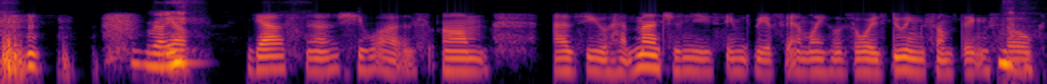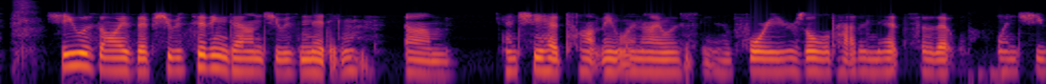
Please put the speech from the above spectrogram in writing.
right? Yep. Yes, no, she was. Um, as you have mentioned, you seem to be a family who's always doing something. So she was always, if she was sitting down, she was knitting. Um, and she had taught me when I was you know, four years old how to knit, so that when she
